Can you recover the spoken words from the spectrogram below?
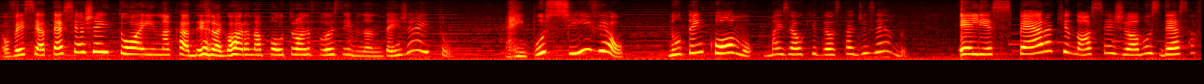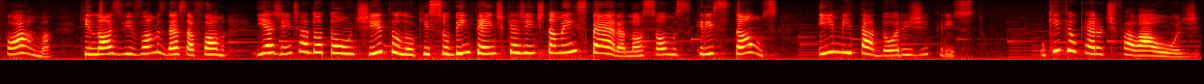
Talvez você até se ajeitou aí na cadeira agora, na poltrona, e falou assim: não, não tem jeito. É impossível. Não tem como. Mas é o que Deus está dizendo. Ele espera que nós sejamos dessa forma, que nós vivamos dessa forma. E a gente adotou um título que subentende que a gente também espera. Nós somos cristãos imitadores de Cristo. O que, que eu quero te falar hoje?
